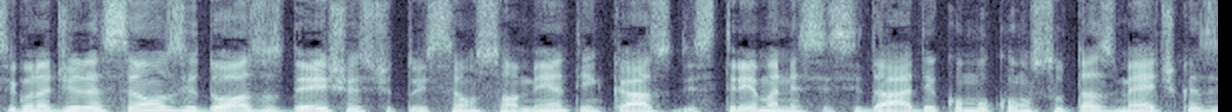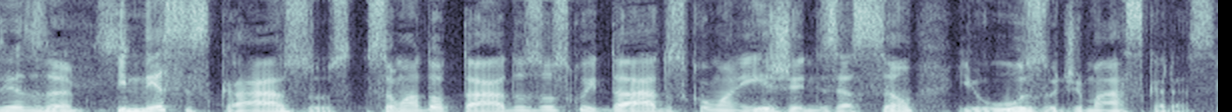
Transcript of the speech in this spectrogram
Segundo a direção, os idosos deixam a instituição somente em caso de extrema necessidade, como consultas médicas e exames. E nesses casos, são adotados os cuidados com a higienização e o uso de máscaras.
